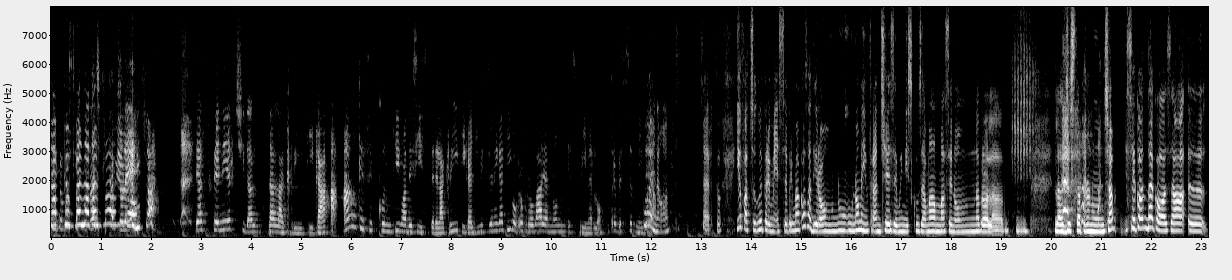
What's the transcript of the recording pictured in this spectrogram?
la più bella del mondo! Violenza e astenerci dal, dalla critica, anche se continua ad esistere la critica, il giudizio negativo, però provare a non esprimerlo potrebbe essere un'idea. Why not? Certo, io faccio due premesse. Prima cosa dirò un, un nome in francese, quindi scusa mamma se non avrò la, la giusta pronuncia. Seconda cosa, eh,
